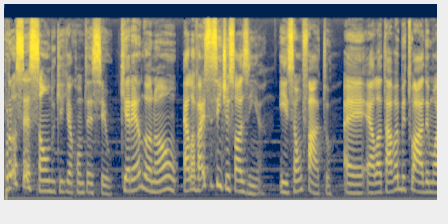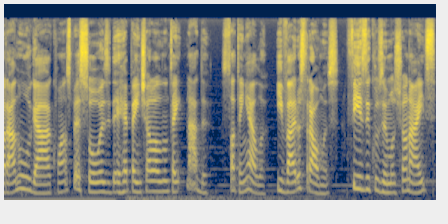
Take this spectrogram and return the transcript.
processando o que, que aconteceu. Querendo ou não, ela vai se sentir sozinha. Isso é um fato. É, ela estava habituada a morar num lugar com as pessoas e de repente ela não tem nada. Só tem ela. E vários traumas físicos, emocionais.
